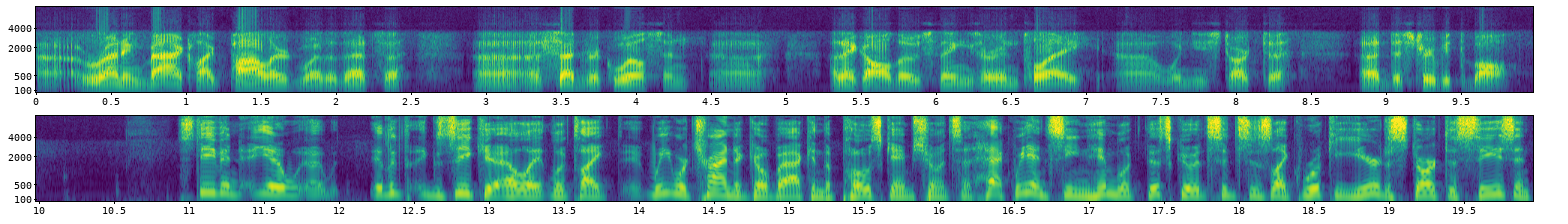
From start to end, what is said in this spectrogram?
a running back like Pollard, whether that's a, uh, a Cedric Wilson, uh, I think all those things are in play uh, when you start to uh, distribute the ball. Stephen, you know, it looked Ezekiel Elliott looked like we were trying to go back in the post game show and said, "Heck, we hadn't seen him look this good since his like rookie year to start the season."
